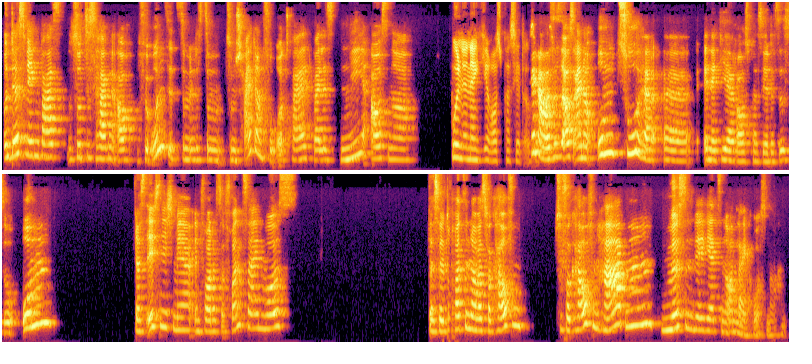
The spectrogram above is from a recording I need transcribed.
und deswegen war es sozusagen auch für uns jetzt zumindest zum, zum Scheitern verurteilt, weil es nie aus einer coolen Energie raus passiert ist. Genau, es ist aus einer Um-zu-Energie heraus passiert. Es ist so um, dass ich nicht mehr in vorderster Front sein muss, dass wir trotzdem noch was verkaufen, zu verkaufen haben, müssen wir jetzt einen Online-Kurs machen.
